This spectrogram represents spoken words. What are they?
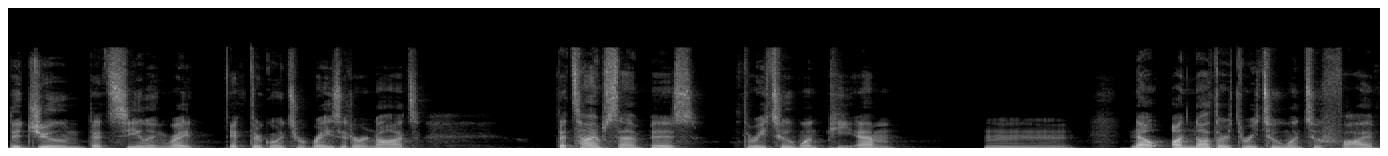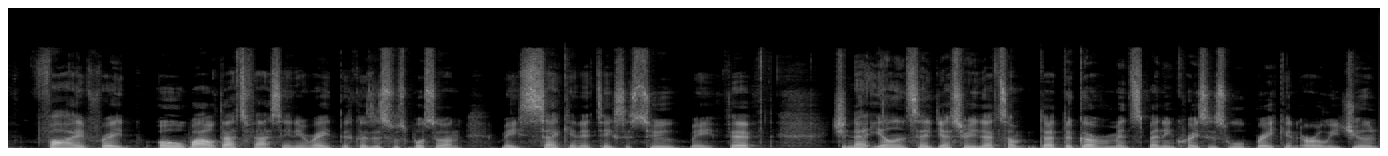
The June debt ceiling, right? If they're going to raise it or not. The timestamp is 321 p.m. Hmm. Now another 321255, right? Oh wow, that's fascinating, right? Because this was posted on May 2nd. It takes us to May 5th. Janet Yellen said yesterday that some that the government spending crisis will break in early June,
